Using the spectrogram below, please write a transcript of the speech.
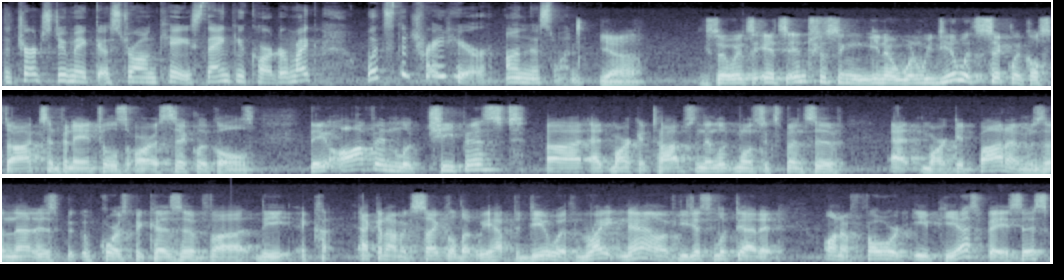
The charts do make a strong case. Thank you, Carter. Mike, what's the trade here on this one? Yeah. So it's it's interesting, you know, when we deal with cyclical stocks and financials are cyclicals, they often look cheapest uh, at market tops and they look most expensive at market bottoms. And that is, of course, because of uh, the economic cycle that we have to deal with. Right now, if you just looked at it on a forward EPS basis,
